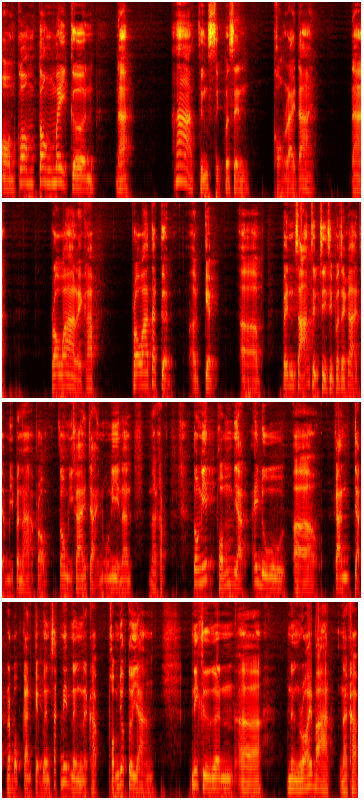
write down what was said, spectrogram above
ออมก็ต้องไม่เกินนะ5ถึง10%ของรายได้นะเพราะว่าอะไรครับ เพราะว่าถ้าเกิดเเก็บเอ่อเป็น 30-40%ก็อาจจะมีปัญหาเพราะ ต้องมีค่าใช้จ่ายนู่นนี่นั่นนะครับ ตรงนี้ผมอยากให้ดูการจัดระบบการเก็บเงินสักนิดหนึ่งนะครับ ผมยกตัวอย่าง นี่คือเงินหนึ่งร้อยบาทนะครับ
